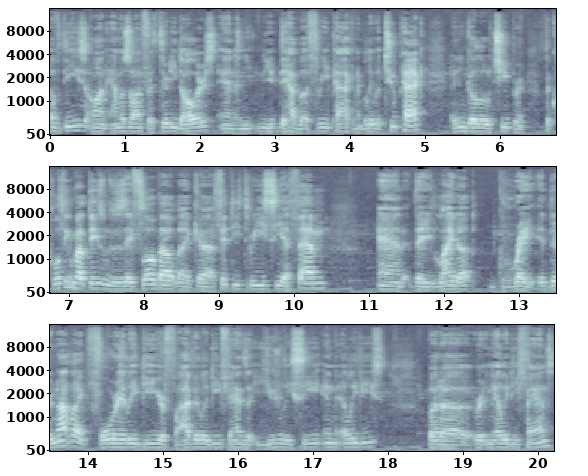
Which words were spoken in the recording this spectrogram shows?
of these on Amazon for $30 and you, they have a three pack and I believe a two pack and you can go a little cheaper. The cool thing about these ones is they flow about like uh, 53 CFM and they light up great. It, they're not like four LED or five LED fans that you usually see in LEDs, but uh, or in LED fans,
